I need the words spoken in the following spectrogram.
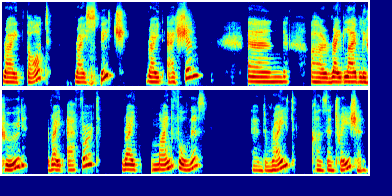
right thought, right speech, right action, and uh, right livelihood, right effort, right mindfulness, and right concentration.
